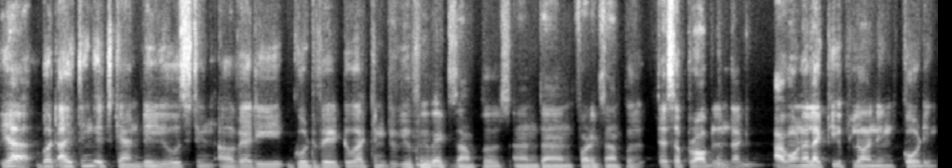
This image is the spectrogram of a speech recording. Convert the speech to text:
Yeah, but I think it can be used in a very good way too. I can give you a few examples. And then, for example, there's a problem that I want to like keep learning coding.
